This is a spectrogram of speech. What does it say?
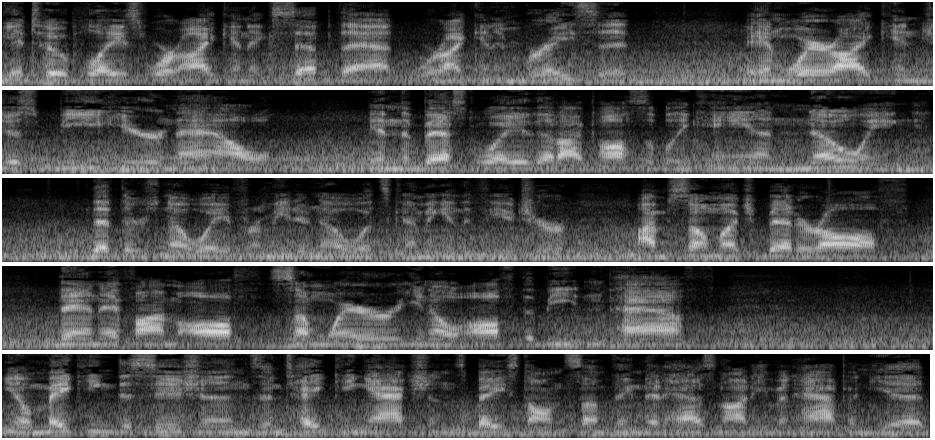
get to a place where I can accept that, where I can embrace it, and where I can just be here now in the best way that I possibly can, knowing that there's no way for me to know what's coming in the future. I'm so much better off than if I'm off somewhere, you know, off the beaten path, you know, making decisions and taking actions based on something that has not even happened yet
